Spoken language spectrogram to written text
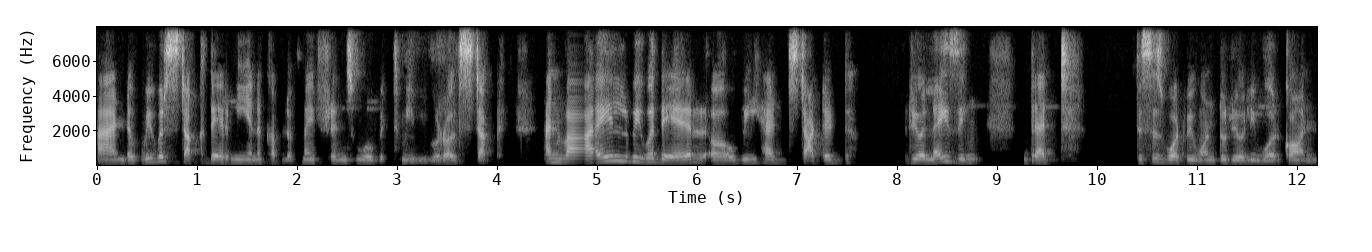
And uh, we were stuck there me and a couple of my friends who were with me. We were all stuck. And while we were there uh, we had started realizing that this is what we want to really work on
